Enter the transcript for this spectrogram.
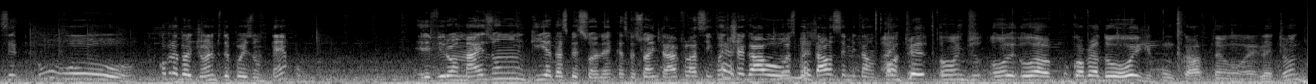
Você- o, o cobrador de ônibus, depois de um tempo, ele virou mais um guia das pessoas, né? Que as pessoas entravam e falavam assim, quando É, chegar ao não, hospital, você me dá um toque? empre- onde, onde o, o cobrador hoje, com o cartão eletrônico,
